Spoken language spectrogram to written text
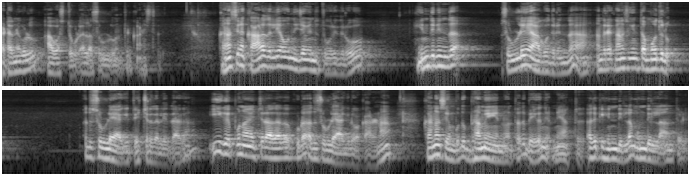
ಘಟನೆಗಳು, ಆ ವಸ್ತುಗಳು ಎಲ್ಲ ಸುಳ್ಳು ಅಂತೇಳಿ ಕಾಣಿಸ್ತದೆ. ಕನಸಿನ ಕಾಲದಲ್ಲಿ ಅವು ನಿಜವೆಂದು ತೋರಿದರೂ ಹಿಂದಿನಿಂದ ಸುಳ್ಳೇ ಆಗೋದರಿಂದ, ಅಂದರೆ ಕನಸಿಗಿಂತ ಮೊದಲು ಅದು ಸುಳ್ಳೇ ಆಗಿತ್ತು ಎಚ್ಚರದಲ್ಲಿದ್ದಾಗ, ಈಗ ಪುನಃ ಎಚ್ಚರ ಆದಾಗ ಕೂಡ ಅದು ಸುಳ್ಳೇ ಆಗಿರುವ ಕಾರಣ ಕನಸು ಎಂಬುದು ಭ್ರಮೆ ಎನ್ನುವಂಥದ್ದು ಬೇಗ ನಿರ್ಣಯ ಆಗ್ತದೆ. ಅದಕ್ಕೆ ಹಿಂದಿಲ್ಲ, ಮುಂದಿಲ್ಲ ಅಂಥೇಳಿ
